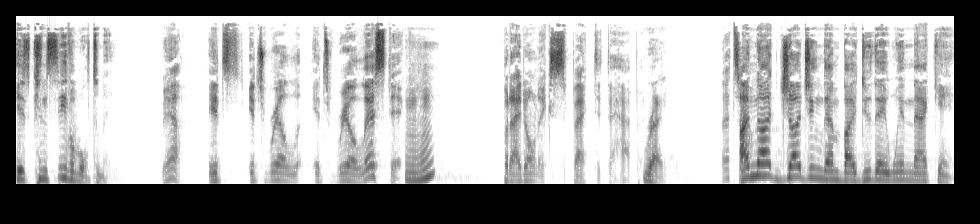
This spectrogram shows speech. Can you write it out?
is conceivable to me. Yeah, it's it's real. It's realistic, mm-hmm. but I don't expect it to happen. Right. That's all. I'm not judging them by do they win that game.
